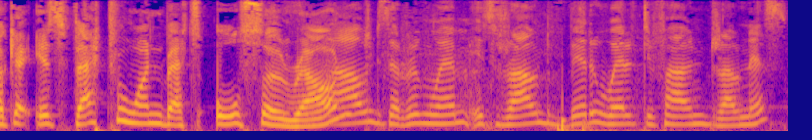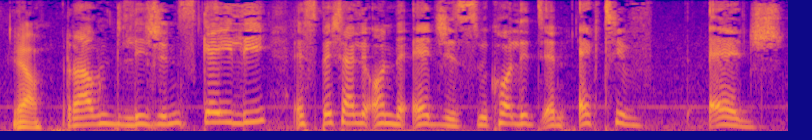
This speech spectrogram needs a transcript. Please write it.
Okay. Is that for one that's also round? Round is a ringworm. It's round, very well defined roundness. Yeah. round lesion, scaly, especially on the edges. We call it an active edge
